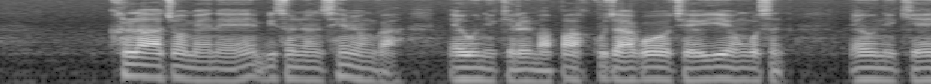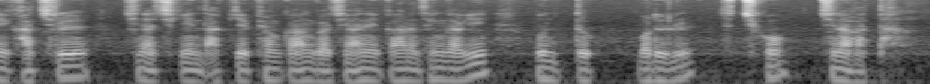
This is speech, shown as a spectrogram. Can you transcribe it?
클라조메네의 미소년 3명과 에우니케를 맞바꾸자고 제의해 온 것은 에우니케의 가치를 지나치게 낮게 평가한 것이 아닐까 하는 생각이 문득 머리를 스치고 지나갔다.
